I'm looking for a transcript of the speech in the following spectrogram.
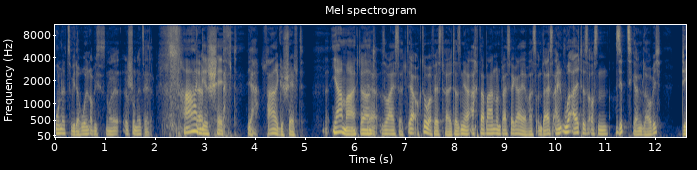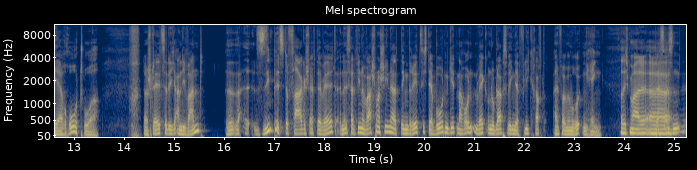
ohne zu wiederholen, ob ich es äh, schon mal erzählt habe. Fahrgeschäft. Ja, Fahrgeschäft. Jahrmarkt. Ja, so heißt das. Ja, Oktoberfest halt. Da sind ja Achterbahnen und weiß der Geier was. Und da ist ein uraltes aus den 70ern, glaube ich, der Rotor. Da stellst du dich an die Wand. äh, Das simpelste Fahrgeschäft der Welt. Dann ist halt wie eine Waschmaschine, das Ding dreht sich, der Boden geht nach unten weg und du bleibst wegen der Fliehkraft einfach mit dem Rücken hängen. Soll ich mal äh,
